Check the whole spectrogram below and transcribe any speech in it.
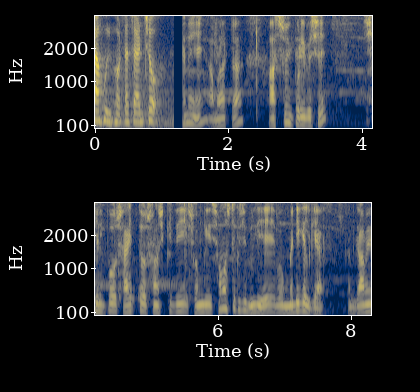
রাহুল ভট্টাচার্য। এখানে আমরা একটা আশ্রমিক পরিবেশে শিল্প, সাহিত্য, সংস্কৃতি, সংগীত সমস্ত কিছু মিলিয়ে এবং মেডিকেল কেয়ার কারণ গ্রামে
